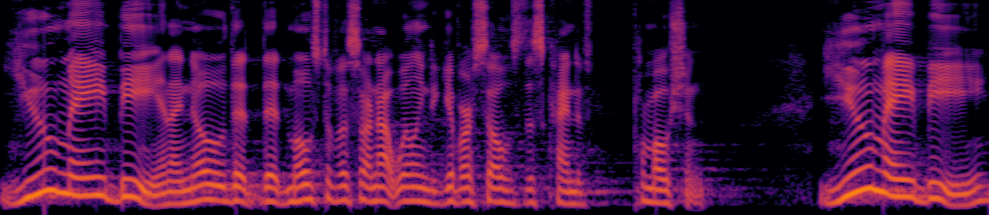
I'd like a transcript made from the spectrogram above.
You may be, and I know that, that most of us are not willing to give ourselves this kind of promotion. You may be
